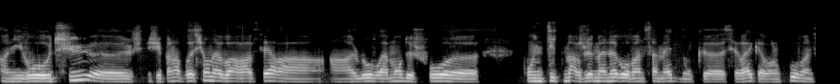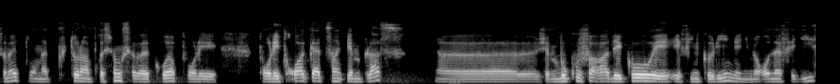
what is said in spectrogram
un, niveau au-dessus. J'ai pas l'impression d'avoir affaire à, à, un lot vraiment de chevaux qui ont une petite marge de manœuvre au 25 mètres. Donc c'est vrai qu'avant le coup au 25 mètres, on a plutôt l'impression que ça va courir pour les pour les 3, 4, 5e places. Euh, J'aime beaucoup Faradeco et, et Finn Collin, les numéros 9 et 10.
